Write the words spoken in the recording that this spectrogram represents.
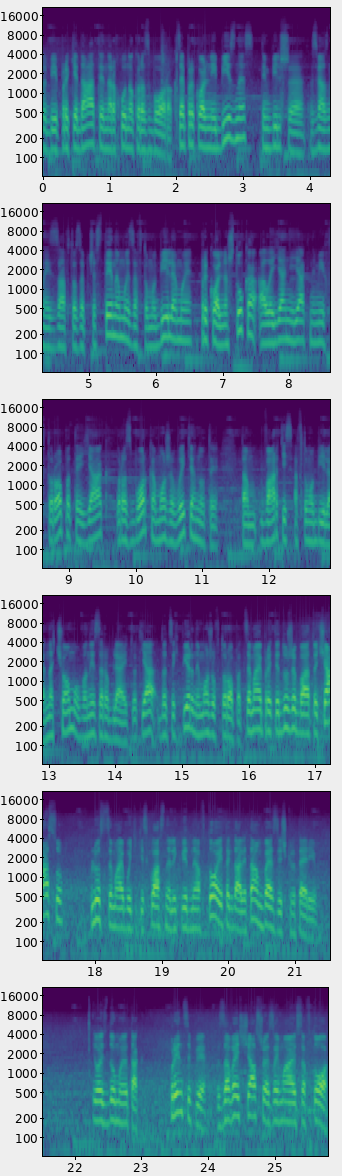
собі прикидати на рахунок розборок. Це прикольний бізнес, тим більше зв'язаний з автозапчастинами, з автомобілями. Прикольна штука, але я ніяк не міг второпати, як розборка може витягнути там вартість автомобіля, на чому вони заробляють. От я до цих пір не можу второпати. Це має пройти дуже багато часу, плюс це має бути якесь класне ліквідне авто і так далі. Там безліч критеріїв. І ось думаю, так. В принципі, за весь час, що я займаюся авто,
